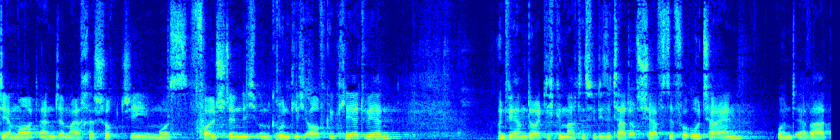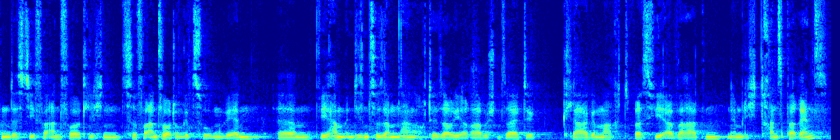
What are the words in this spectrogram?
Der Mord an Jamal Khashoggi muss vollständig und gründlich aufgeklärt werden. Und wir haben deutlich gemacht, dass wir diese Tat aufs Schärfste verurteilen und erwarten, dass die Verantwortlichen zur Verantwortung gezogen werden. Ähm, wir haben in diesem Zusammenhang auch der saudi-arabischen Seite klar gemacht, was wir erwarten, nämlich Transparenz.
